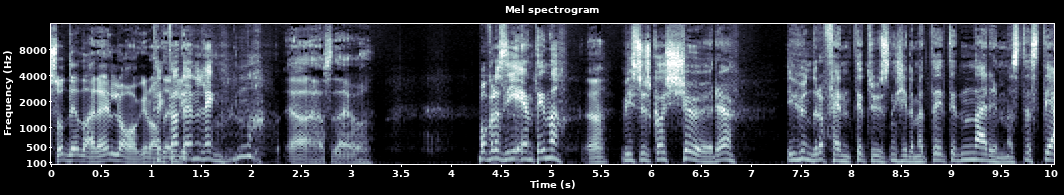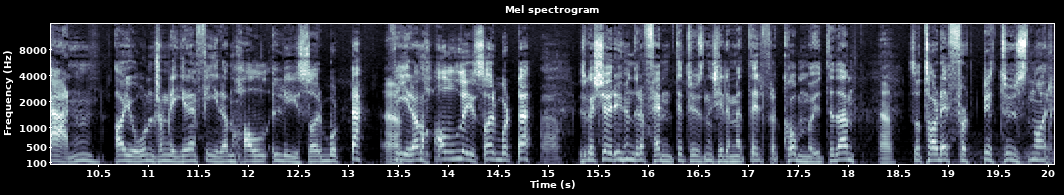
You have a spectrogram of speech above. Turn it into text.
Så det der lager da Tenk deg den lengden, da. Ja, altså det er jo Bare for å si én ting, da. Ja. Hvis du skal kjøre i 150 000 km til den nærmeste stjernen av jorden, som ligger en 4,5 lysår borte 4,5 lysår borte Du skal kjøre i 150 000 km for å komme ut til den, Ja. så tar det 40 000 år.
